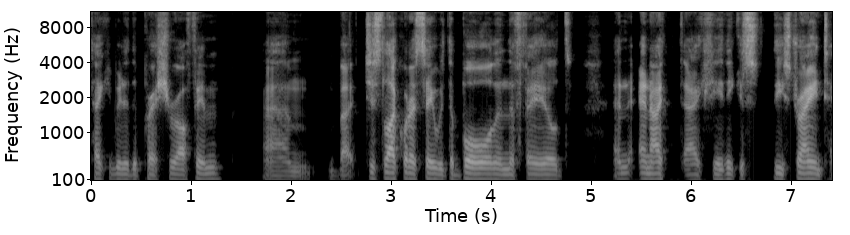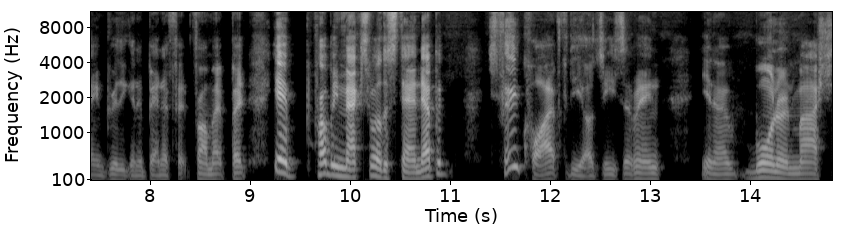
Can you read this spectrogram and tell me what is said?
take a bit of the pressure off him. Um, but just like what I see with the ball in the field, and and I actually think it's the Australian team really going to benefit from it. But yeah, probably Maxwell to stand out, but it's very quiet for the Aussies. I mean, you know, Warner and Marsh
